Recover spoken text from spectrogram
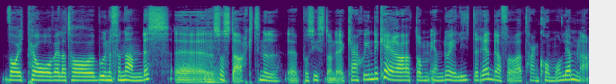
varit på och velat ha Bruno Fernandes eh, så starkt nu eh, på sistone kanske indikerar att de ändå är lite rädda för att han kommer att lämna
